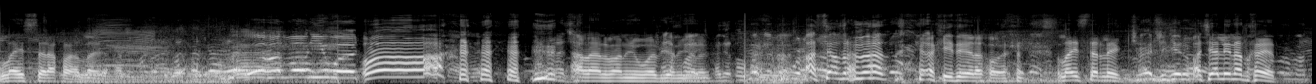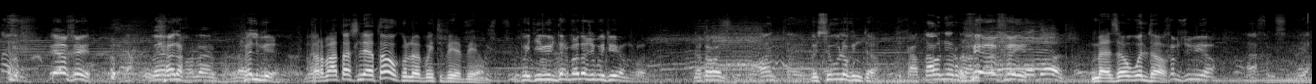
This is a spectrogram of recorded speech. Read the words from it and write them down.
الله يستر اخويا الله يلا وهالبوني ود اوه الله الباني هو ديالي اسي عبد الرحمن كي داير اخويا الله يستر لك اش لينا الخير يا خير شحال شحال البيع 14 اللي عطاوك ولا بغيت تبيع بهم بغيتي بيع 14 بغيتي بيع عطاوك بسولك انت عطاوني ربع فيها خير معزه ولدها 500 500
